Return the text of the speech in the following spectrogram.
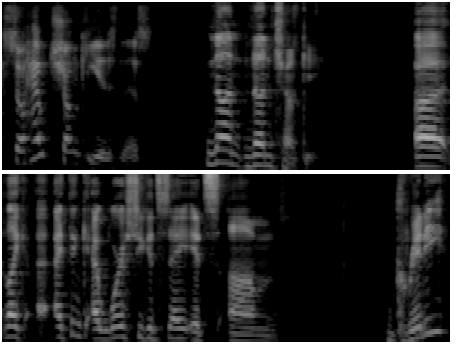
So how chunky is this? None none chunky. Uh like I- think at worst you could say it's um gritty.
